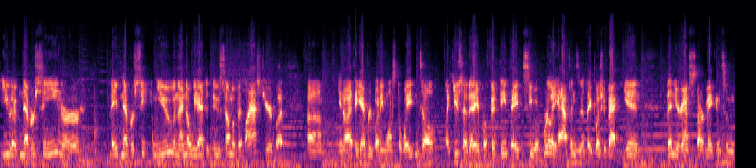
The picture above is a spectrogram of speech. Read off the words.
you have never seen or they've never seen you? And I know we had to do some of it last year, but um, you know, I think everybody wants to wait until, like you said, that April fifteenth, they see what really happens, and if they push it back again, then you're going to have to start making some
